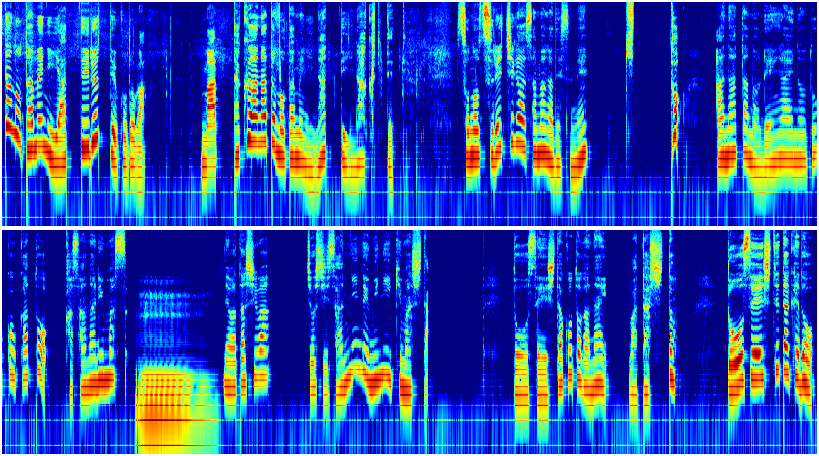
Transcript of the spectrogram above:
たのためにやってるっていうことが全くあなたのためになっていなくってっていう。そのすれ違う様がですねきっとあなたの恋愛のどこかと重なります。うん。で私は女子3人で見に行きました。同棲したことがない私と同棲してたけど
